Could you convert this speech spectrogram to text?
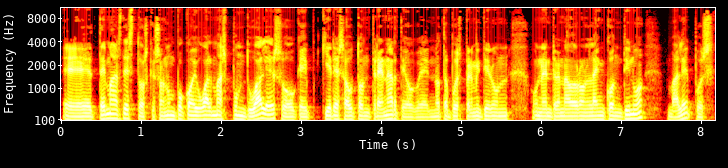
Eh, temas de estos que son un poco igual más puntuales o que quieres autoentrenarte o que no te puedes permitir un, un entrenador online continuo, ¿vale? Pues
